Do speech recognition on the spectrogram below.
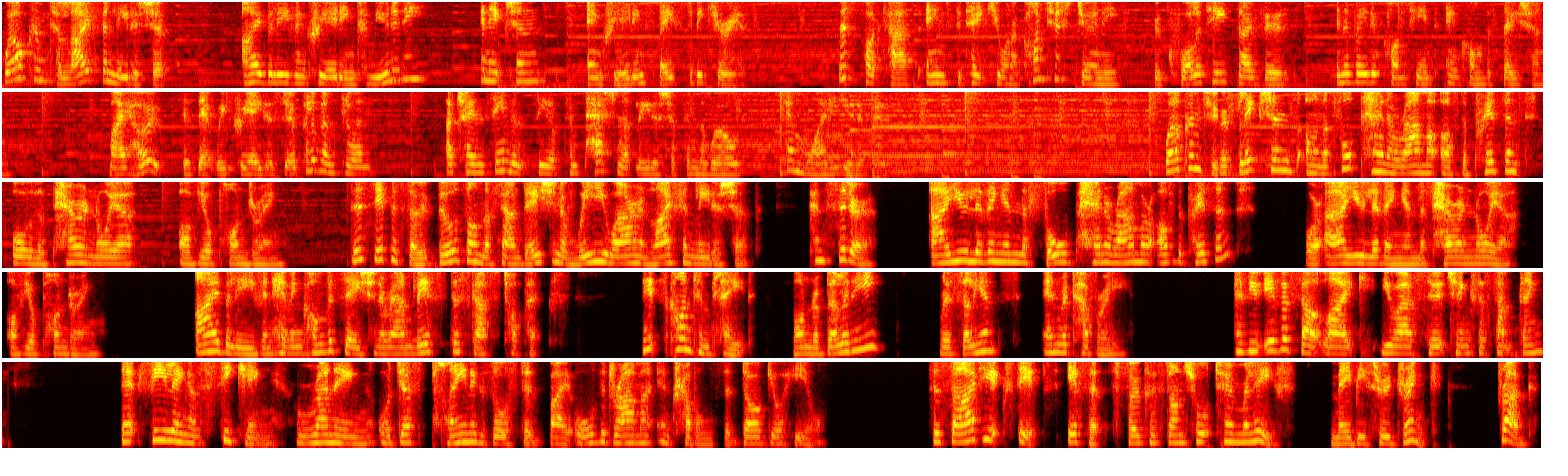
Welcome to Life and Leadership. I believe in creating community, connections, and creating space to be curious. This podcast aims to take you on a conscious journey through quality, diverse, innovative content and conversation. My hope is that we create a circle of influence, a transcendency of compassionate leadership in the world and wider universe. Welcome to Reflections on the Full Panorama of the Present or the Paranoia of Your Pondering. This episode builds on the foundation of where you are in life and leadership. Consider are you living in the full panorama of the present, or are you living in the paranoia of your pondering? I believe in having conversation around less discussed topics. Let's contemplate vulnerability, resilience, and recovery. Have you ever felt like you are searching for something that feeling of seeking, running, or just plain exhausted by all the drama and troubles that dog your heel. Society accepts efforts focused on short term relief, maybe through drink, drug,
